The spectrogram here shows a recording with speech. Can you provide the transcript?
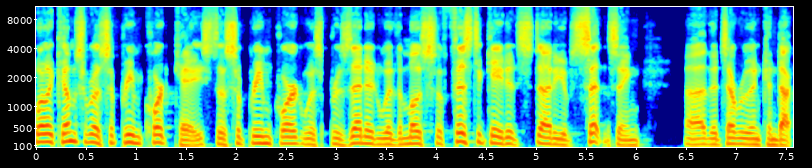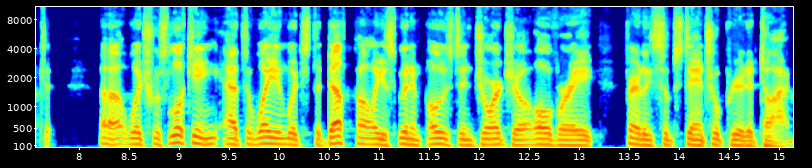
Well, it comes from a Supreme Court case. The Supreme Court was presented with the most sophisticated study of sentencing uh, that's ever been conducted, uh, which was looking at the way in which the death penalty has been imposed in Georgia over a fairly substantial period of time.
